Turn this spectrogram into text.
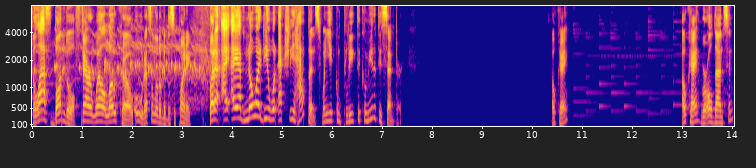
The last bundle, Farewell Lowko. Oh, that's a little bit disappointing. But I, I have no idea what actually happens when you complete the community center. Okay. Okay, we're all dancing.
